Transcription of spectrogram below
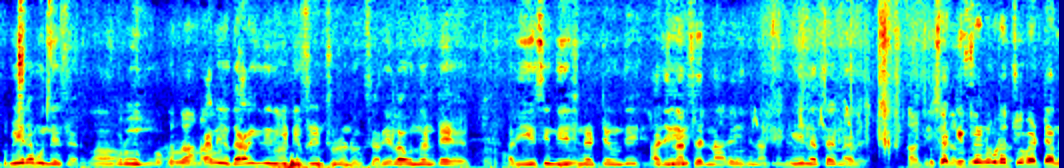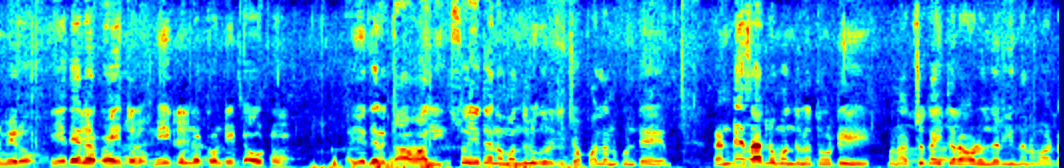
సో మీరే ముందు వేసారు ఒక రోజు. కానీ దానికి దీనికి డిఫరెంట్ చూడండి ఒకసారి. ఎలా ఉందంటే అది వేసింది వేసినట్టే ఉంది. అది నర్సరీ నారే ఇది నర్సరీ ఇది ఒకసారి డిఫరెంట్ కూడా చూపెట్టాను మీరు. ఏదైనా రైతులు మీకున్నటువంటి డౌట్ ఏదైనా కావాలి సో ఏదైనా మందుల గురించి చెప్పాలనుకుంటే రెండే సార్లు మందులతోటి మన అచ్చుకైతే రావడం జరిగిందనమాట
